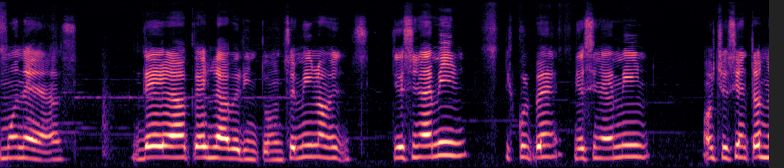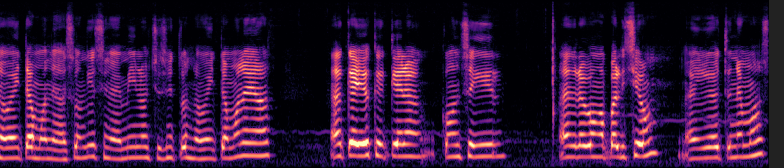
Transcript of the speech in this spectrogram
monedas de la que es laberinto. 19.000, disculpe, 19.890 monedas. Son 19.890 monedas. Aquellos que quieran conseguir al dragón aparición, ahí lo tenemos,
